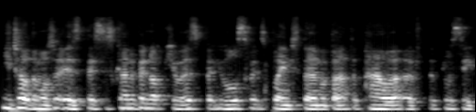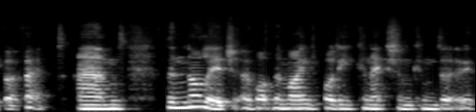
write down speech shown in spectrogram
you tell them what it is. This is kind of innocuous, but you also explain to them about the power of the placebo effect. And the knowledge of what the mind body connection can do,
